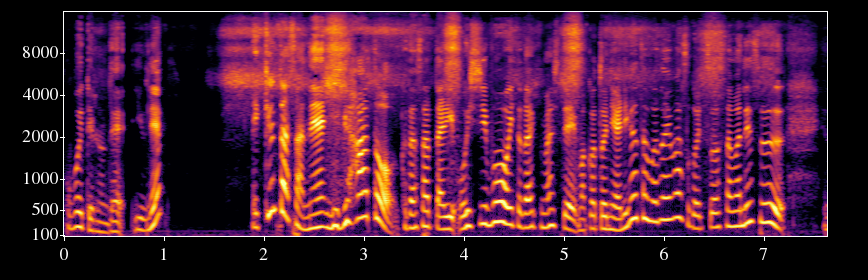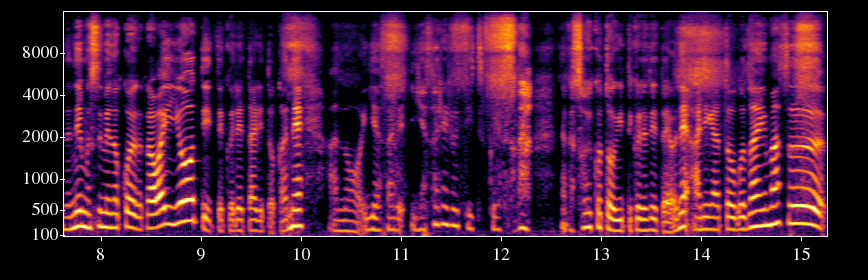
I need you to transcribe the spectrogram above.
覚えてるので言うね。え、キュンタさんね、指ハートをくださったり、美味しい棒をいただきまして、誠にありがとうございます。ごちそうさまです。ね、娘の声が可愛いよって言ってくれたりとかね、あの、癒され、癒されるって言ってくれたかな。なんかそういうことを言ってくれてたよね。ありがとうございます。え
